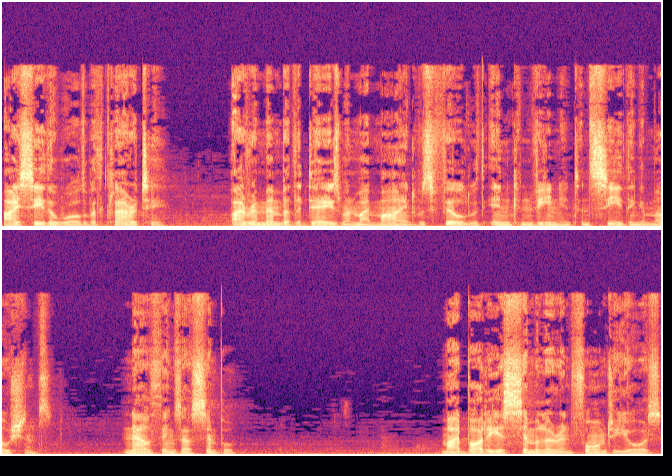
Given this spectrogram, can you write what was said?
I see the world with clarity. I remember the days when my mind was filled with inconvenient and seething emotions. Now things are simple. My body is similar in form to yours,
